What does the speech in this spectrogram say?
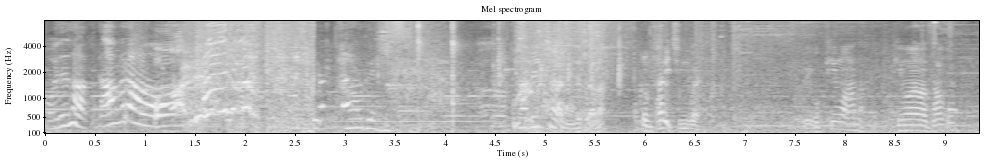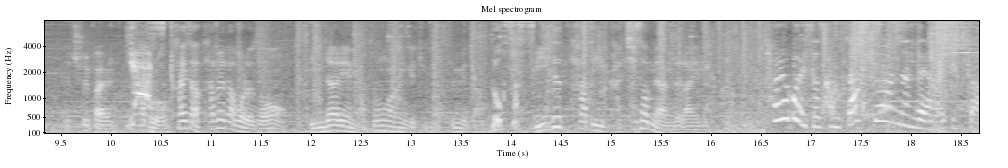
어디서 까불어. top 1차가 밀렸잖아? 그럼 top이 진 거야. 그리고 핑와 하나. 핑와 하나 사고 출발. top으로. 카이사 top을 가버려서 빈자리는 bottom 가는 게 좀 맞습니다. mid top이 같이 서면 안 돼 라인은 털고 있었으면 딱 좋았는데 아쉽다.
